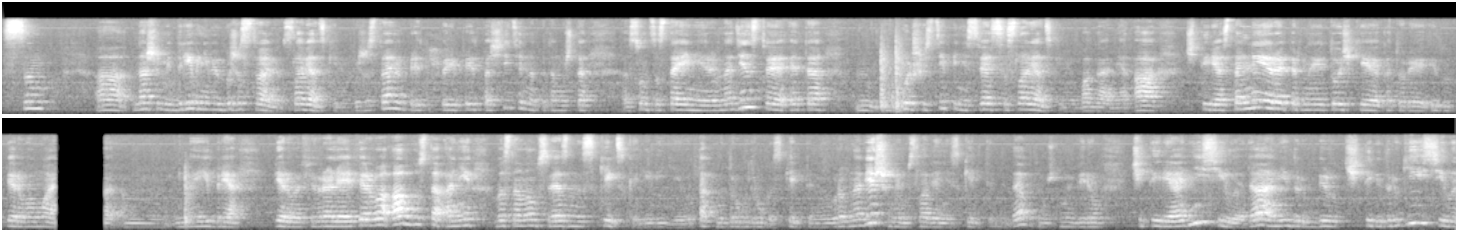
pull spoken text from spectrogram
с а, нашими древними божествами, славянскими божествами предпочтительно, потому что солнцестояние и равноденствие это в большей степени связь со славянскими богами, а четыре остальные рэперные точки, которые идут 1 мая, ноября, 1 февраля и 1 августа, они в основном связаны с кельтской религией. Вот так мы друг друга с кельтами уравновешиваем, славяне с кельтами, да, потому что мы берем четыре одни силы, да, они берут четыре другие силы,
